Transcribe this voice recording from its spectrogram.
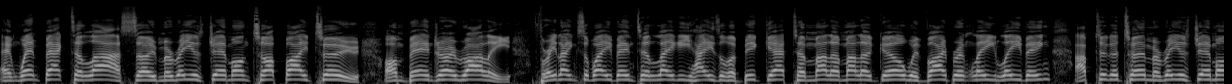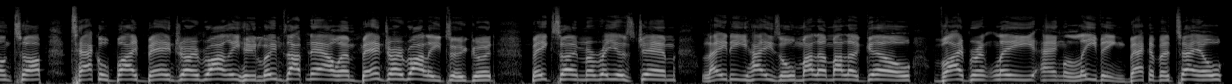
and went back to last. So Maria's Gem on top by two on Banjo Riley. Three lengths away then to Lady Hazel. A big gap to Mulla Mulla Girl with Vibrantly leaving. Up to the turn, Maria's Gem on top. Tackled by Banjo Riley, who looms up now. And Banjo Riley too good. Beaks on Maria's Gem. Lady Hazel, Mulla Mulla Girl, Vibrantly and leaving back of a tail,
